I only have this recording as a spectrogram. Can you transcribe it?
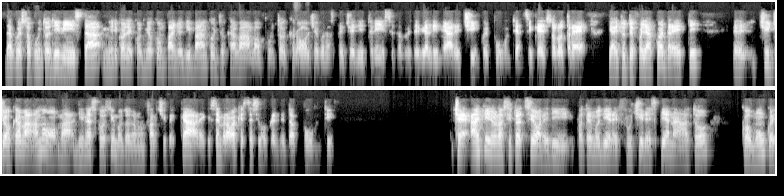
da questo punto di vista. Mi ricordo che col mio compagno di banco giocavamo appunto a croce con una specie di tris dove devi allineare cinque punti anziché solo tre, e hai tutti i fogli a quadretti. Eh, ci giocavamo, ma di nascosto in modo da non farci beccare, che sembrava che stessimo prendendo appunti. Cioè, anche in una situazione di, potremmo dire, fucile spianato, comunque,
